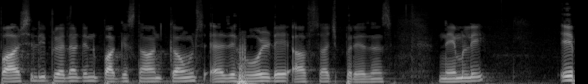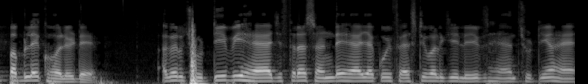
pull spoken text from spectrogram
partially present in Pakistan counts as a whole day of such presence namely a public holiday اگر چھٹی بھی ہے، جس طرح سنڈے ہے یا کوئی فیسٹیول کی لیوز ہیں، چھٹیاں ہیں،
